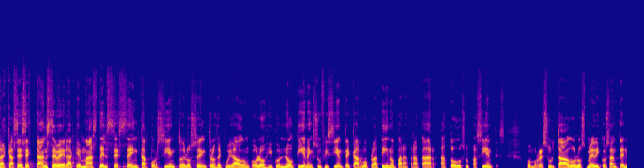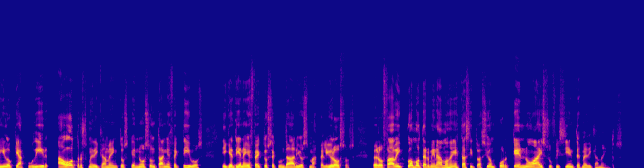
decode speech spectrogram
La escasez es tan severa que más del 60% de los centros de cuidado oncológico no tienen suficiente carboplatino para tratar a todos sus pacientes. Como resultado, los médicos han tenido que acudir a otros medicamentos que no son tan efectivos y que tienen efectos secundarios más peligrosos. Pero Fabi, ¿cómo terminamos en esta situación? ¿Por qué no hay suficientes medicamentos?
